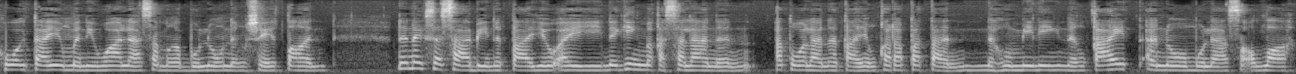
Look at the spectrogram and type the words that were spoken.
Huwag tayong maniwala sa mga bulong ng syaitan na nagsasabi na tayo ay naging makasalanan at wala na tayong karapatan na humiling ng kahit ano mula sa Allah.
